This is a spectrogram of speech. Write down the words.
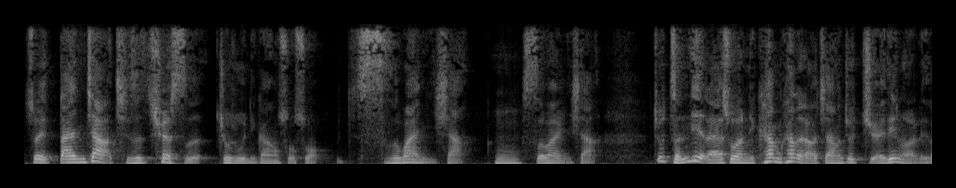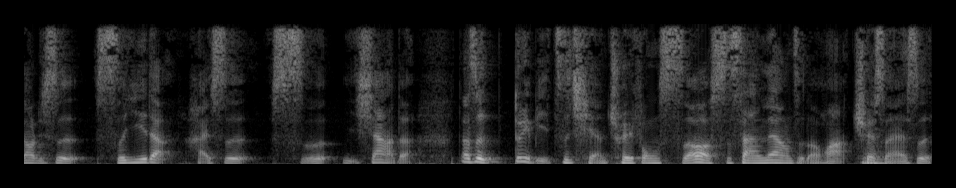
所以单价其实确实就如你刚刚所说，十万以下，嗯，十万以下。就整体来说，你看不看得了江，就决定了你到底是十一的还是十以下的。但是对比之前吹风十二、十三那样子的话，确实还是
